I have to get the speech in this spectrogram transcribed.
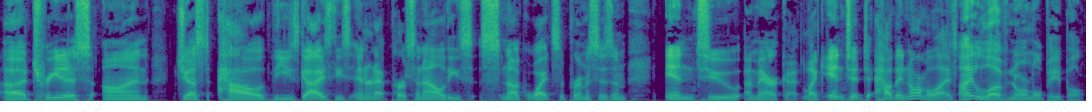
uh, treatise on just how these guys, these internet personalities, snuck white supremacism into America, like into to how they normalized. it. I love normal people.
